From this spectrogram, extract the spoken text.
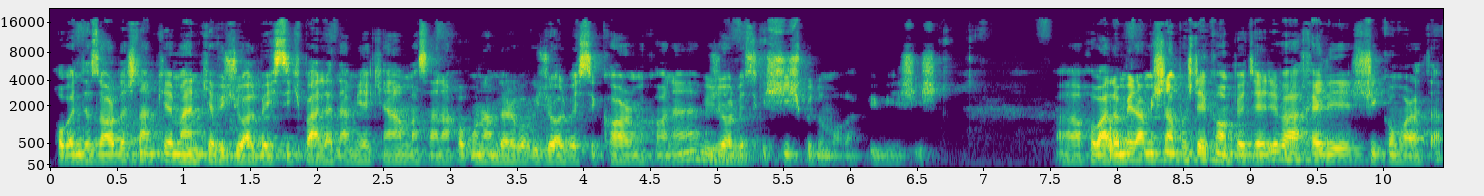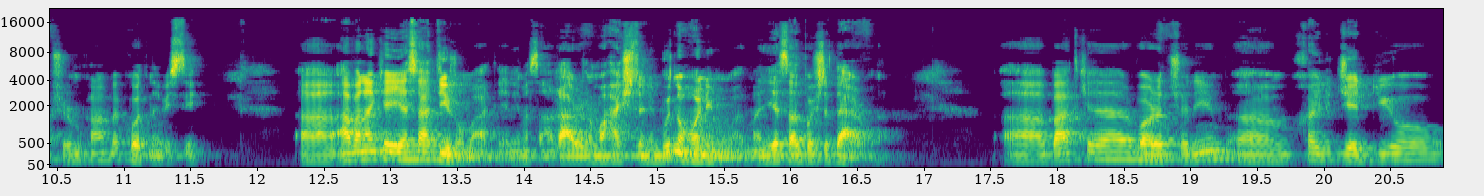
خب انتظار داشتم که من که ویژوال بیسیک بلدم یکم مثلا خب اونم داره با ویژوال بیسیک کار می‌کنه. ویژوال بیسیک 6 بود اون موقع بی بی 6 خب الان میرم میشنم پشت کامپیوتری و خیلی شیک و مرتب شروع می‌کنم به کد نویسی. اولا که یه ساعت دیر اومد یعنی مثلا قرار ما 8 بود 9 اومد. من یه ساعت پشت در بودم. بعد که وارد شدیم خیلی جدی و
